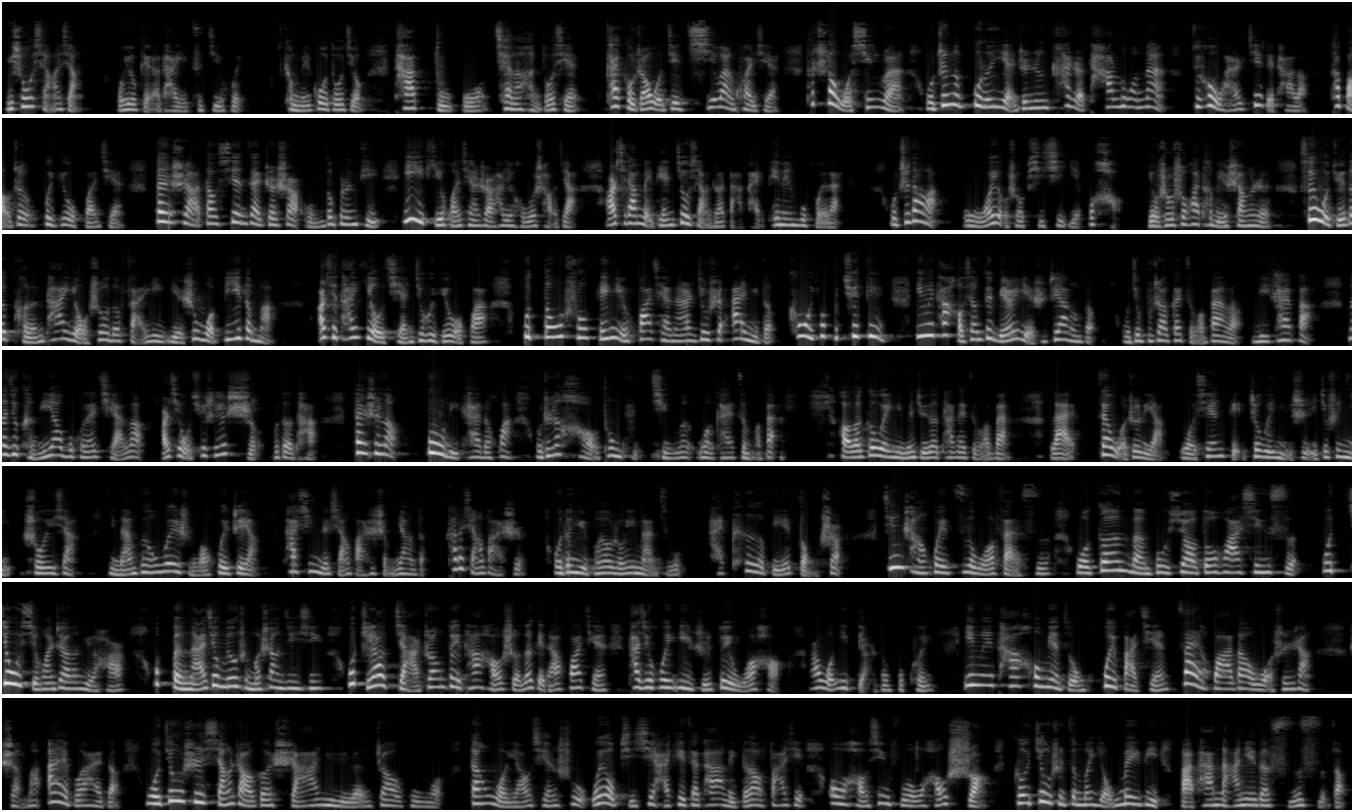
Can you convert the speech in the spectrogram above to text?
于是我想了想，我又给了他一次机会。可没过多久，他赌博欠了很多钱，开口找我借七万块钱。他知道我心软，我真的不能眼睁睁看着他落难。最后我还是借给他了，他保证会给我还钱。但是啊，到现在这事儿我们都不能提，一提还钱事儿他就和我吵架，而且他每天就想着打牌，天天不回来。我知道啊，我有时候脾气也不好，有时候说话特别伤人，所以我觉得可能他有时候的反应也是我逼的嘛。而且他一有钱就会给我花，不都说给你花钱男人就是爱你的？可我又不确定，因为他好像对别人也是这样的，我就不知道该怎么办了。离开吧，那就肯定要不回来钱了，而且我确实也舍不得他。但是呢。不离开的话，我真的好痛苦。请问我该怎么办？好了，各位，你们觉得他该怎么办？来，在我这里啊，我先给这位女士，也就是你说一下，你男朋友为什么会这样？他心里的想法是什么样的？他的想法是，我的女朋友容易满足，还特别懂事儿，经常会自我反思，我根本不需要多花心思。我就喜欢这样的女孩，我本来就没有什么上进心，我只要假装对她好，舍得给她花钱，她就会一直对我好，而我一点都不亏，因为他后面总会把钱再花到我身上。什么爱不爱的，我就是想找个傻女人照顾我，当我摇钱树，我有脾气还可以在他那里得到发泄，哦，好幸福，我好爽，哥就是这么有魅力，把他拿捏的死死的。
